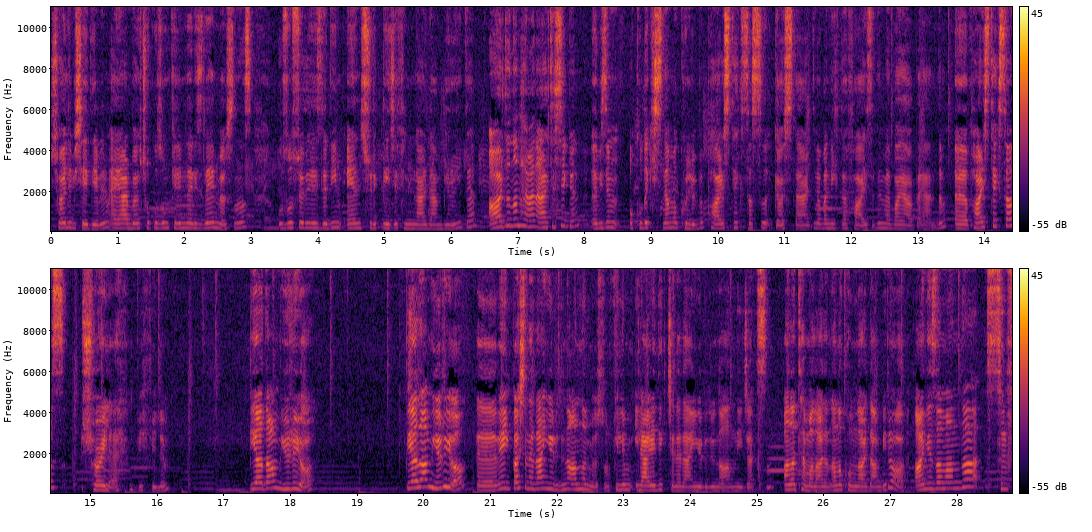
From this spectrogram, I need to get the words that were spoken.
Şöyle bir şey diyebilirim. Eğer böyle çok uzun filmler izleyemiyorsanız uzun süredir izlediğim en sürükleyici filmlerden biriydi. Ardından hemen ertesi gün e, bizim okuldaki sinema kulübü Paris Texas'ı gösterdi ve ben ilk defa izledim ve bayağı beğendim. E, Paris Texas şöyle bir film. Bir adam yürüyor bir adam yürüyor e, ve ilk başta neden yürüdüğünü anlamıyorsun. Film ilerledikçe neden yürüdüğünü anlayacaksın. Ana temalardan, ana konulardan biri o. Aynı zamanda sırf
